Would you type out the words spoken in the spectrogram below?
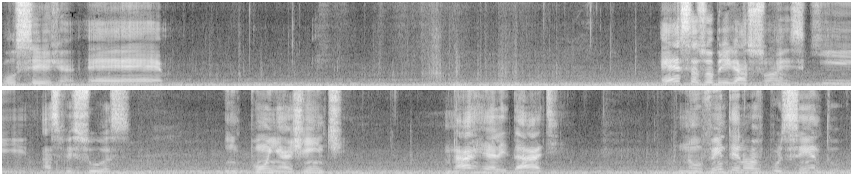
Ou seja, é essas obrigações que as pessoas impõem a gente, na realidade, 99%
